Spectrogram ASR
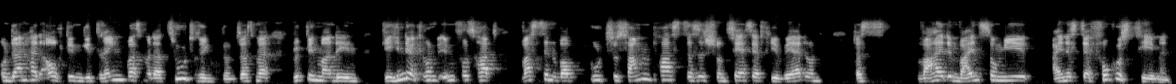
und dann halt auch dem Getränk, was man dazu trinkt und dass man wirklich mal den, die Hintergrundinfos hat, was denn überhaupt gut zusammenpasst, das ist schon sehr, sehr viel wert und das war halt im Weinsommelier eines der Fokusthemen.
